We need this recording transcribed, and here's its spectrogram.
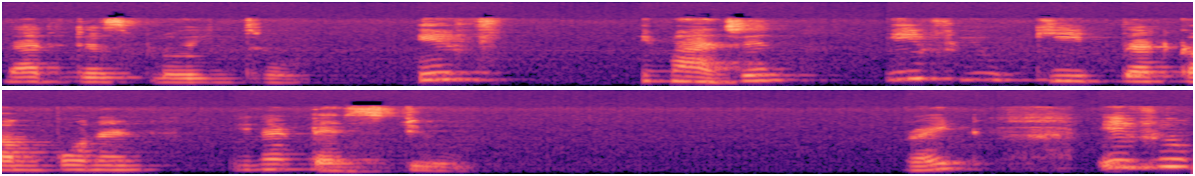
that it is flowing through? If imagine if you keep that component in a test tube right if you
